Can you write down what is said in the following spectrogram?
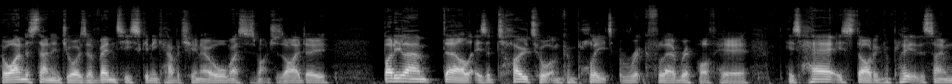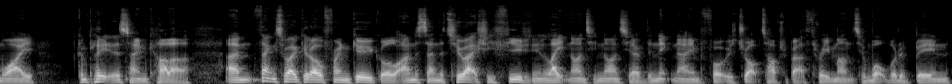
who I understand enjoys a venti skinny cappuccino almost as much as I do. Buddy Landel is a total and complete Ric Flair ripoff here. His hair is styled in completely the same way, completely the same colour. Um, thanks to our good old friend Google, I understand the two actually feuded in late 1990 over the nickname before it was dropped after about three months in what would have been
